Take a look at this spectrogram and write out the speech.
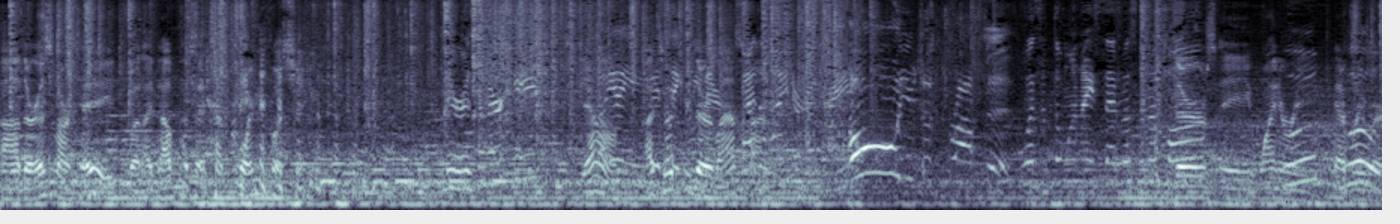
Uh, there is an arcade, but I doubt that they have coin pushing. There is an arcade? Yeah, Oh, yeah, I took you there there last by time. the winery, right? Oh, you just dropped it. Was it the one I said was gonna fall? There's a winery Whoop, everywhere. whoop.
